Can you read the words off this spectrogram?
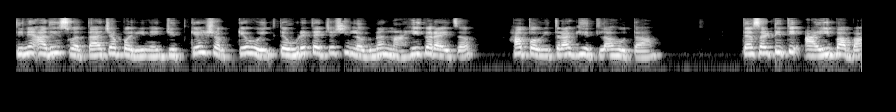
तिने आधी स्वतःच्या परीने जितके शक्य होईल तेवढे त्याच्याशी लग्न नाही करायचं हा पवित्रा घेतला होता. त्यासाठी ती आई बाबा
